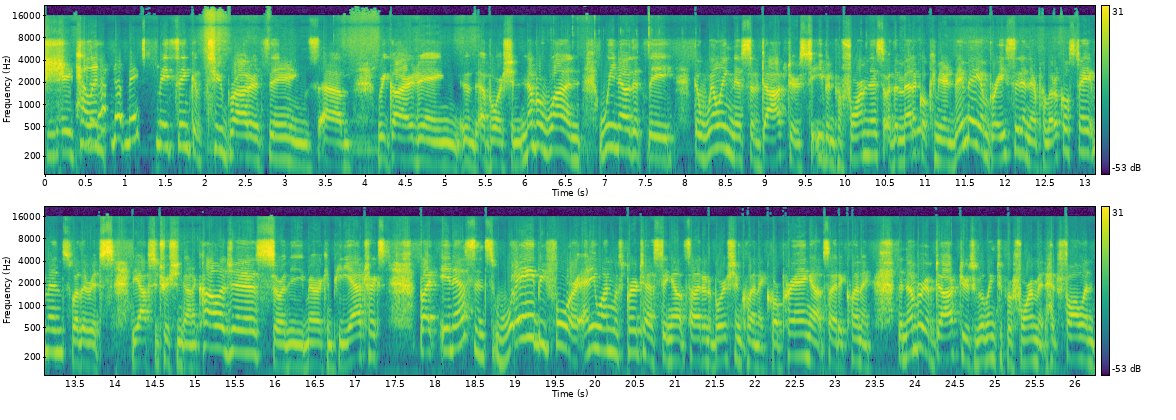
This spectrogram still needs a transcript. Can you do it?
Helen, that, that, makes me think of two broader things um, regarding abortion. Number one, we know that the the willingness of doctors to even perform this, or the medical community, they may embrace it in their political statements, whether it's the obstetrician gynecologists or the American pediatrics. But in essence, way before anyone was protesting outside an abortion clinic or praying outside a clinic, the number of doctors willing to perform it had fallen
